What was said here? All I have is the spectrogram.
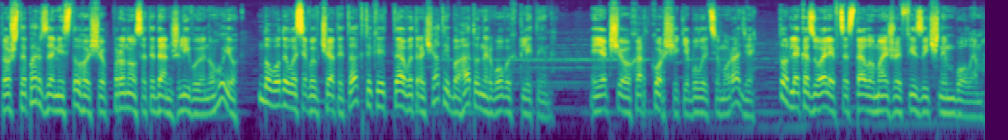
Тож тепер, замість того, щоб проносити данж лівою ногою, доводилося вивчати тактики та витрачати багато нервових клітин. Якщо хардкорщики були цьому раді, то для казуалів це стало майже фізичним болем.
